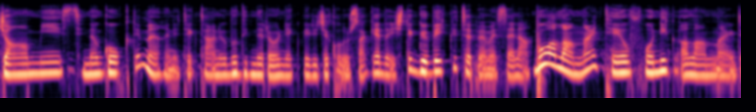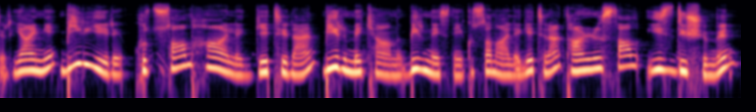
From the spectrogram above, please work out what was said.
cami, sinagog değil mi? Hani tek tanrılı dinlere örnek verecek olursak ya da işte Göbekli Tepe mesela. Bu alanlar teofonik alanlardır. Yani bir yeri kutsal hale getiren bir mekanı, bir nesneyi kutsal hale getiren tanrısal iz düşümün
